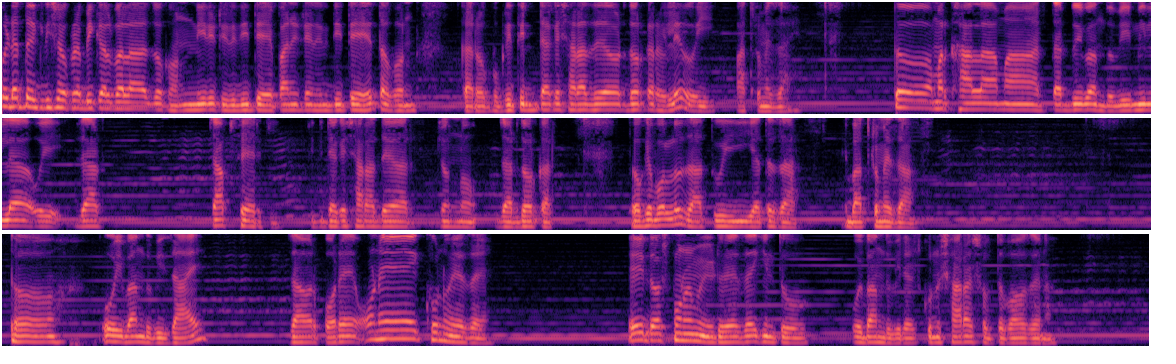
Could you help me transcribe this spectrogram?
ওইটাতে কৃষকরা বিকালবেলা যখন নিড়ি টিড়ি দিতে, পানি টানি দিতে, তখন কারও প্রকৃতির ডাকে সারা দেওয়ার দরকার হইলে ওই বাথরুমে যায়। তো আমার খালা আমার তার দুই বান্ধবী মিল্লা ওই যার চাপছে আর কি, প্রকৃতিটাকে সারা দেওয়ার জন্য যার দরকার। তো ওকে বলল, যা, তুই ইয়াতে যা, বাথরুমে যা। তো ওই বান্ধবী যায়, যাওয়ার পরে অনেকক্ষণ হয়ে যায়। এই দশ পনেরো মিনিট হয়ে যায়, কিন্তু ওই বান্ধবীর আর কোনো সারা শব্দ পাওয়া যায় না।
